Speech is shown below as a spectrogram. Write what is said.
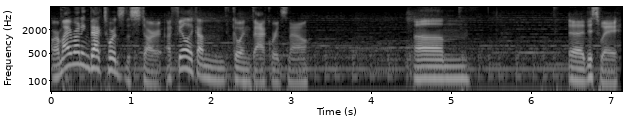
Or am I running back towards the start? I feel like I'm going backwards now. Um, uh, this way.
